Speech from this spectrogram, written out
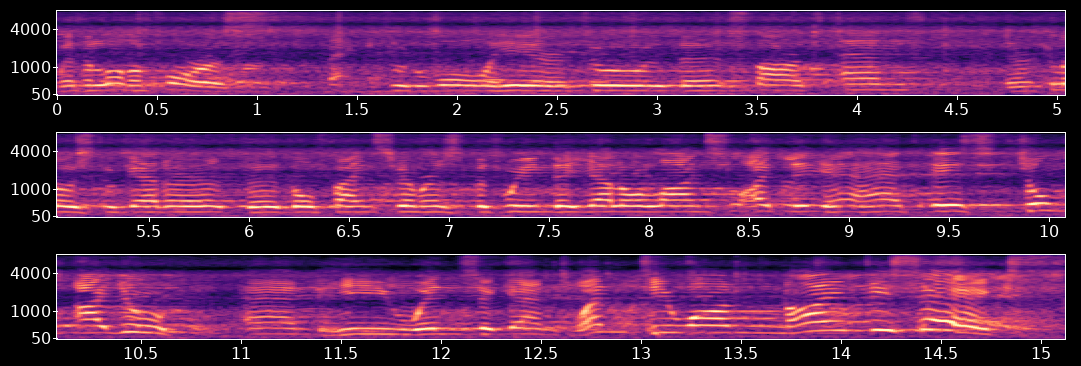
With a lot of force back to the wall here to the start and they're close together. The Dolphin swimmers between the yellow line slightly ahead is John Ayu and he wins again 21.96.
